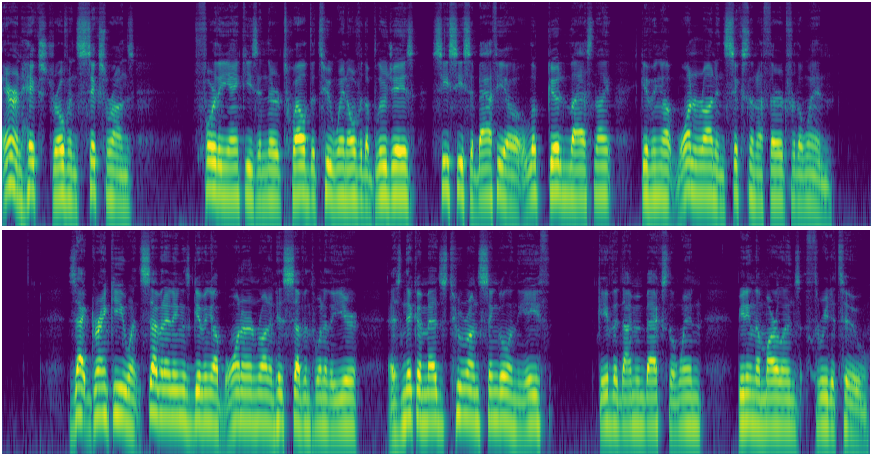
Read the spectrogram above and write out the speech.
Aaron Hicks drove in 6 runs for the Yankees in their 12 to 2 win over the Blue Jays. CC Sabathia looked good last night, giving up one run in six and a third for the win. Zack Greinke went seven innings, giving up one earned run in his seventh win of the year, as Nick Ahmed's two-run single in the eighth gave the Diamondbacks the win, beating the Marlins three to two.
